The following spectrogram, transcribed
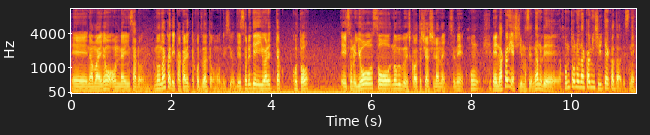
え名前のオンラインサロンの中で書かれたことだと思うんですよ。で、それで言われたこと、えー、その要素の部分しか私は知らないんですよね。本、えー、中身は知りません。なので、本当の中身知りたい方はですね、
